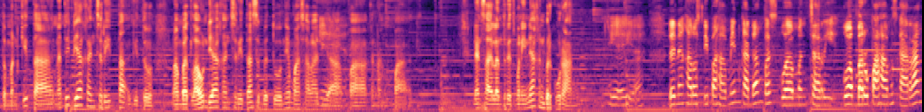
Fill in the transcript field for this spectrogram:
teman kita, nanti dia akan cerita gitu. Lambat laun dia akan cerita sebetulnya masalah Iya, dia iya. apa, kenapa gitu. Dan silent treatment ini akan berkurang. Iya iya. Dan yang harus dipahamin kadang pas gua mencari, gua baru paham sekarang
